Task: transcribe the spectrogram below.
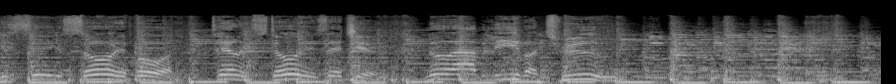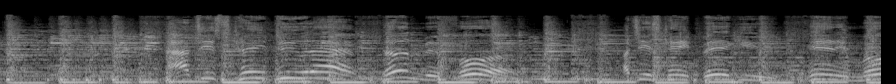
You say you're sorry for telling stories that you know I believe are true. I just can't do what I've done before. I just can't beg you anymore.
